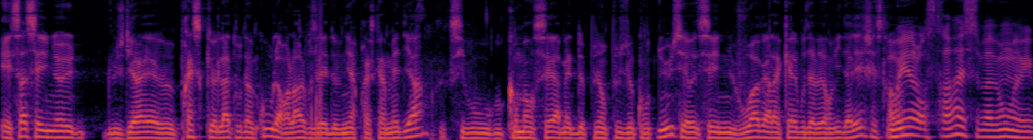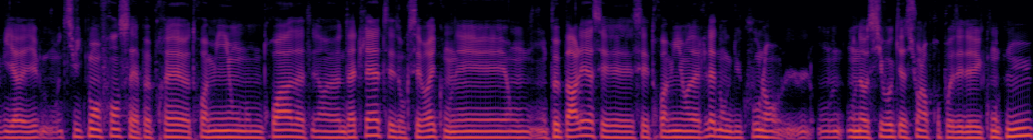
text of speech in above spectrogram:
Et, ça, c'est une, je dirais, euh, presque là tout d'un coup, alors là, vous allez devenir presque un média. Si vous commencez à mettre de plus en plus de contenu, c'est une voie vers laquelle vous avez envie d'aller chez Strava? Oui, alors Strava, bah bon, il y a, typiquement en France, c'est à peu près 3 millions 3 d'athlètes. Et donc, c'est vrai qu'on est, on, peut parler à ces, ces 3 millions d'athlètes. Donc, du coup, on, a aussi vocation à leur proposer des contenus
